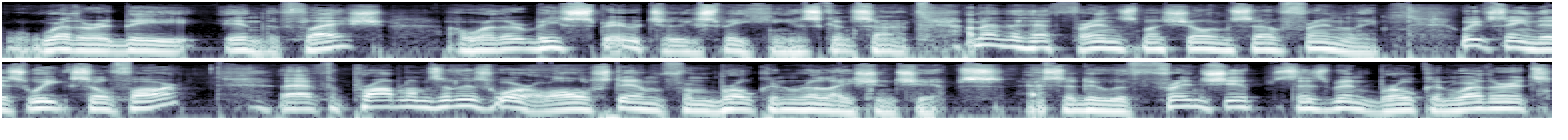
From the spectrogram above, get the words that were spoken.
whether it be in the flesh or whether it be spiritually speaking is concerned. A man that hath friends must show himself friendly. We've seen this week so far that the problems of this world all stem from broken relationships. Has to do with friendships that's been broken, whether it's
